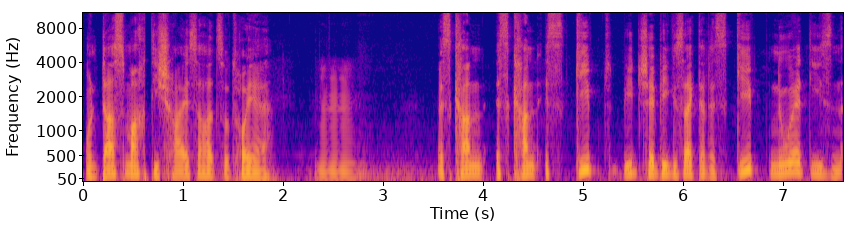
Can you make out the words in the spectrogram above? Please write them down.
Und das macht die Scheiße halt so teuer. Mhm. Es kann, es kann, es gibt, wie JP gesagt hat, es gibt nur diesen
